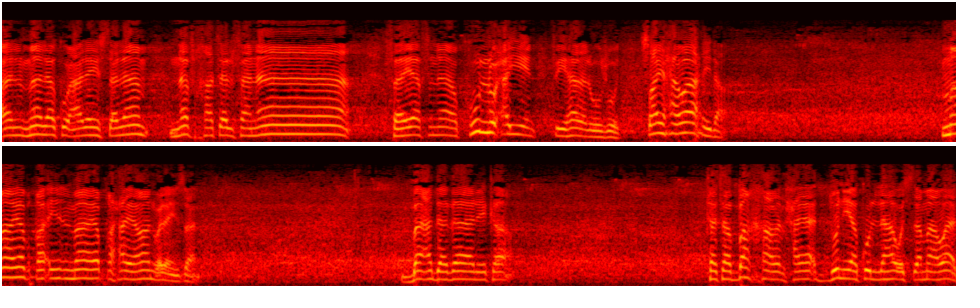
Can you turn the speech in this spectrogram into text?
الملك عليه السلام نفخة الفناء فيفنى كل حي في هذا الوجود. صيحة واحدة. ما يبقى ما يبقى حيوان ولا إنسان. بعد ذلك تتبخر الحياة الدنيا كلها والسماوات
